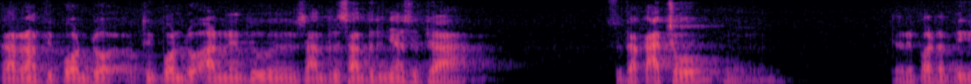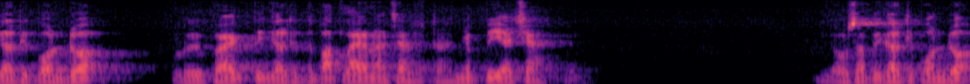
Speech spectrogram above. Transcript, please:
karena di pondok di pondokan itu santri-santrinya sudah sudah kacau daripada tinggal di pondok lebih baik tinggal di tempat lain aja sudah nyepi aja. Enggak usah tinggal di pondok.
